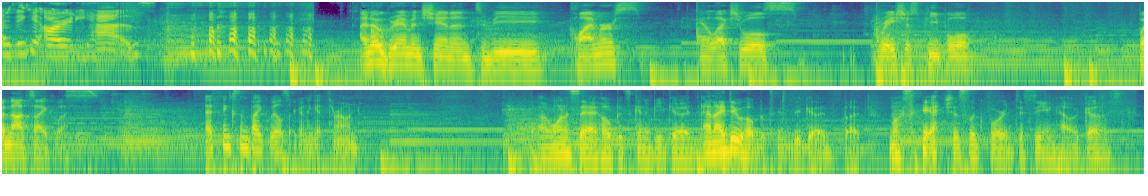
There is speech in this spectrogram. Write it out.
I think it already has. I know Graham and Shannon to be climbers, intellectuals, gracious people, but not cyclists. I think some bike wheels are going to get thrown. I want to say I hope it's going to be good, and I do hope it's going to be good, but mostly I just look forward to seeing how it goes.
